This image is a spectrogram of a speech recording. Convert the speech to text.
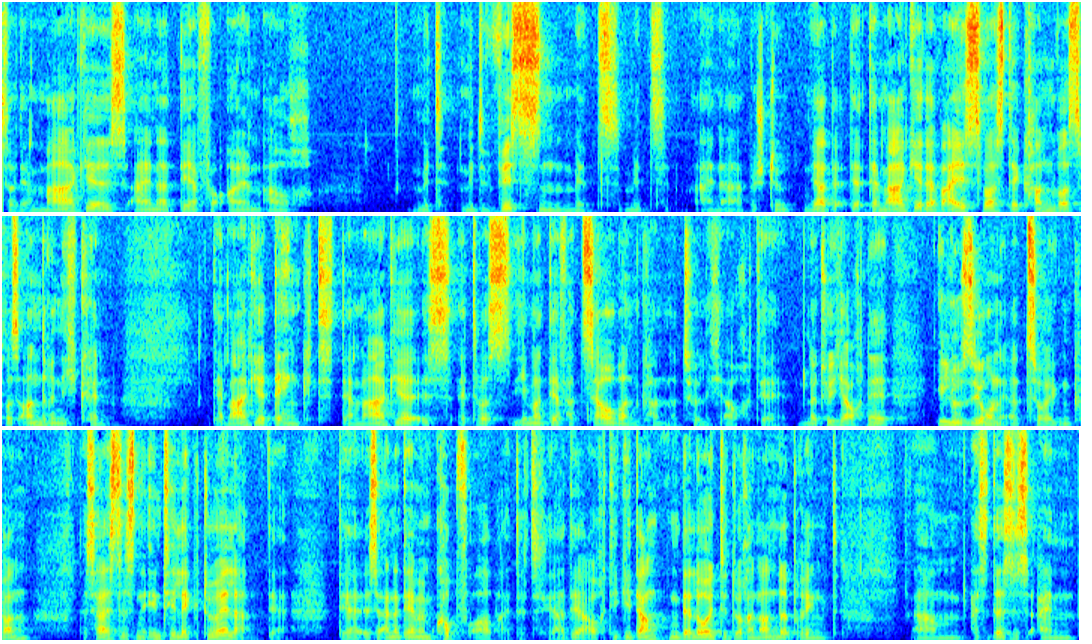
So, der Magier ist einer, der vor allem auch mit, mit Wissen, mit, mit einer bestimmten, ja, der, der Magier, der weiß was, der kann was, was andere nicht können. Der Magier denkt, der Magier ist etwas, jemand, der verzaubern kann natürlich auch, der natürlich auch eine Illusion erzeugen kann. Das heißt, es ist ein Intellektueller, der, der ist einer, der mit dem Kopf arbeitet, ja, der auch die Gedanken der Leute durcheinander bringt. Ähm, also das ist ein,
